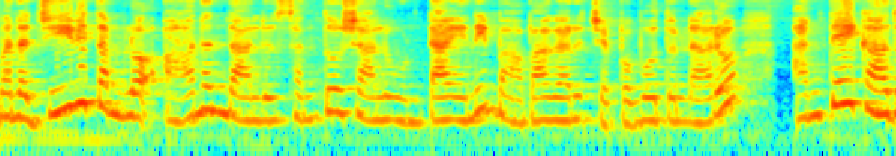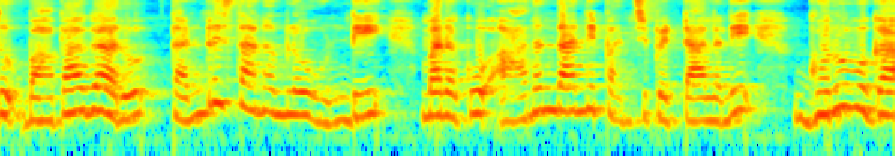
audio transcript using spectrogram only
మన జీవితంలో ఆనందాలు సంతోషాలు ఉంటాయని బాబా గారు చెప్పబోతున్నారు. అంతేకాదు బాబాగారు తండ్రి స్థానంలో ఉండి మనకు ఆనందాన్ని పంచిపెట్టాలని గురువుగా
